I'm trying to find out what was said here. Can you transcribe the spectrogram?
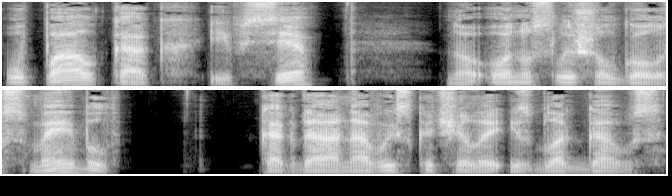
упал, как и все, но он услышал голос Мейбл, когда она выскочила из Блокгауса.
